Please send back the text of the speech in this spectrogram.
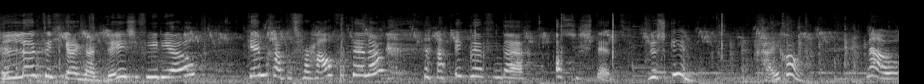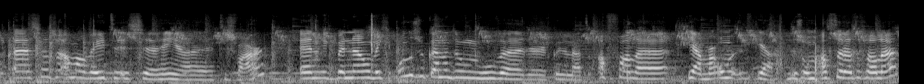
Leuk dat je kijkt naar deze video. Kim gaat het verhaal vertellen. Ik ben vandaag assistent. Dus Kim, ga je gang. Nou, eh, zoals we allemaal weten is uh, Henja te zwaar. En ik ben nu een beetje onderzoek aan het doen hoe we er kunnen laten afvallen. Ja, maar om, ja, dus om af te laten vallen.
